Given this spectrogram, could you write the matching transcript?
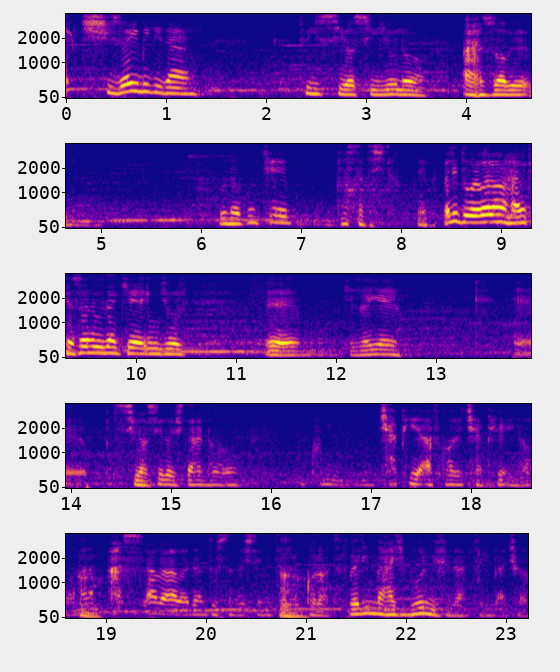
یک چیزایی می‌دیدم توی سیاسیون و احزاب گوناگون که دوست داشتم. ولی دور برم همه کسانی بودن که اینجور چیزای سیاسی داشتن و چپی افکار چپی و اینا منم اصلا و ابدا دوست نداشتم این تفکرات. ولی مجبور می شدم تو این بچه ها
